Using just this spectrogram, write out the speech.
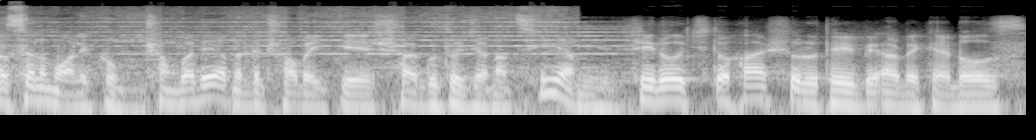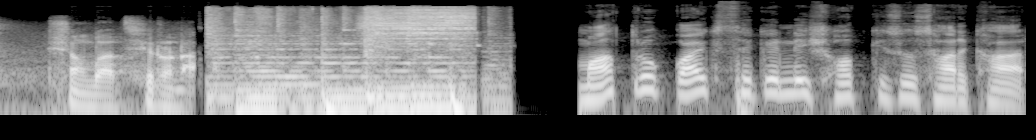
আসসালামু আলাইকুম। সংবাদে আপনাদের সবাইকে স্বাগত জানাচ্ছি। আমি ফিরোজ তোহা শুরুতেই আরবে ক্যাডলস সংবাদ শিরোনাম। মাত্র কয়েক সেকেন্ডেই সবকিছু সারখার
